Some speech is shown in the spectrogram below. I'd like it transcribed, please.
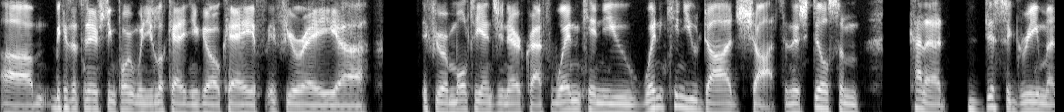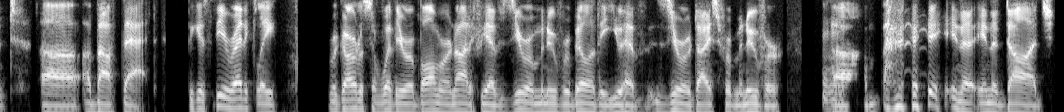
um, because that's an interesting point when you look at it and you go, okay, if if you're a uh, if you're a multi-engine aircraft, when can you when can you dodge shots? And there's still some kind of disagreement uh, about that because theoretically, regardless of whether you're a bomber or not, if you have zero maneuverability, you have zero dice for maneuver mm-hmm. um, in a in a dodge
